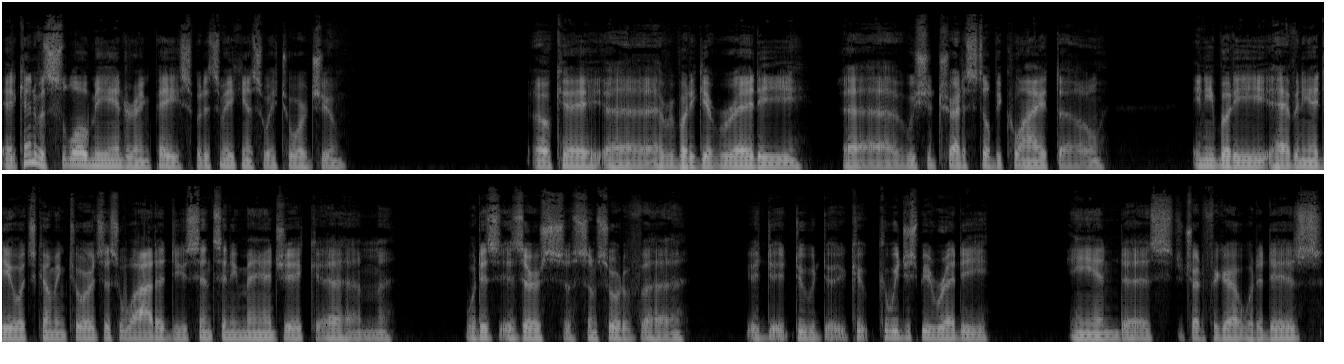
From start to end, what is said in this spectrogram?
at kind of a slow meandering pace, but it's making its way towards you. Okay, uh, everybody get ready. Uh, we should try to still be quiet though. Anybody have any idea what's coming towards us? Wada, do you sense any magic? Um, what is, is there some sort of, uh, do, do, do could, could we just be ready and, uh, try to figure out what it is?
